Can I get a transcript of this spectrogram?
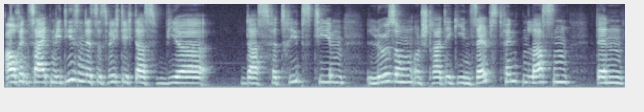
Auch in Zeiten wie diesen ist es wichtig, dass wir das Vertriebsteam Lösungen und Strategien selbst finden lassen, denn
